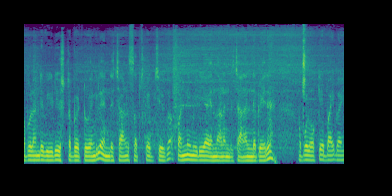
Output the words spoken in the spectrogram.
അപ്പോൾ എന്റെ വീഡിയോ ഇഷ്ടപ്പെട്ടുവെങ്കിൽ എന്റെ ചാനൽ സബ്സ്ക്രൈബ് ചെയ്യുക. ഫണ്ണി മീഡിയ എന്നാണ് എന്റെ ചാനലിന്റെ പേര്. അപ്പോൾ ഓക്കെ ബൈ ബൈ.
